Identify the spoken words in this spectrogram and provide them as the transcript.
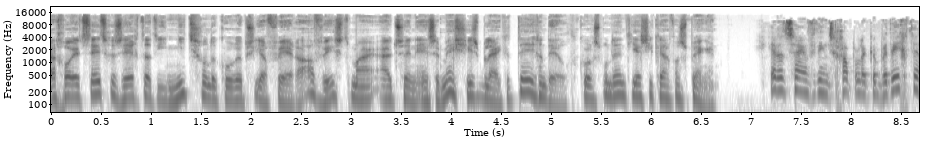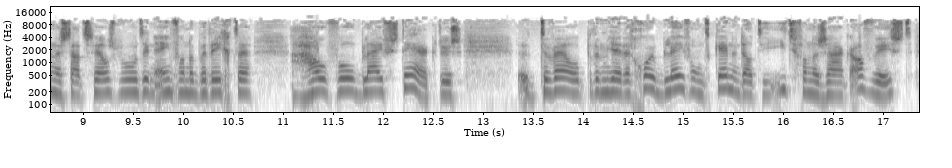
Rajoy heeft steeds gezegd dat hij niets van de corruptieaffaire afwist, maar uit zijn sms'jes blijkt het tegendeel. Correspondent Jessica van Spengen. Ja, dat zijn vriendschappelijke berichten. En er staat zelfs bijvoorbeeld in een van de berichten... hou vol, blijf sterk. Dus uh, terwijl premier de Gooi bleef ontkennen dat hij iets van de zaak afwist...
